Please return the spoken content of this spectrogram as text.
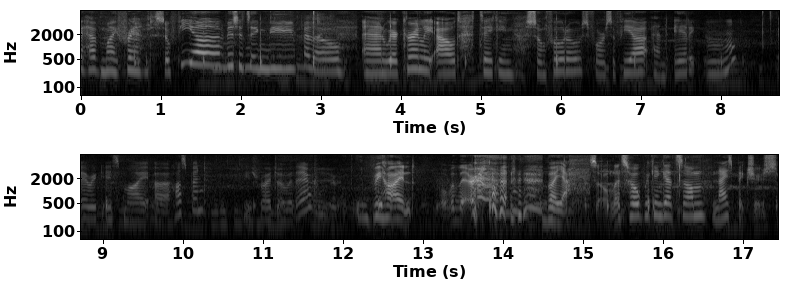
I have my friend Sophia visiting me. Hello. And we're currently out taking some photos for Sophia and Erik. Mm -hmm. Erik is my uh, husband. He's right over there. Behind over there. but yeah, so let's hope we can get some nice pictures.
